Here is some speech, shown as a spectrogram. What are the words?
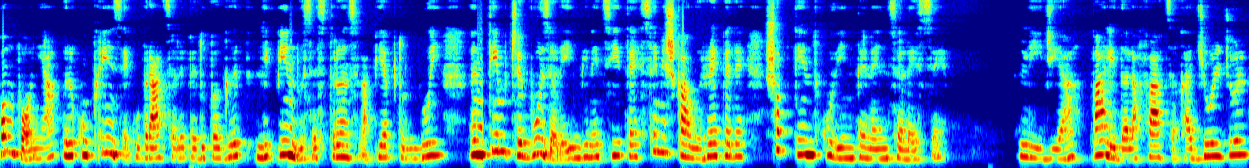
Pomponia îl cuprinse cu brațele pe după gât, lipindu-se strâns la pieptul lui, în timp ce buzele îmbinețite se mișcau repede, șoptind cuvinte neînțelese. Ligia, palidă la față ca giulgiul,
